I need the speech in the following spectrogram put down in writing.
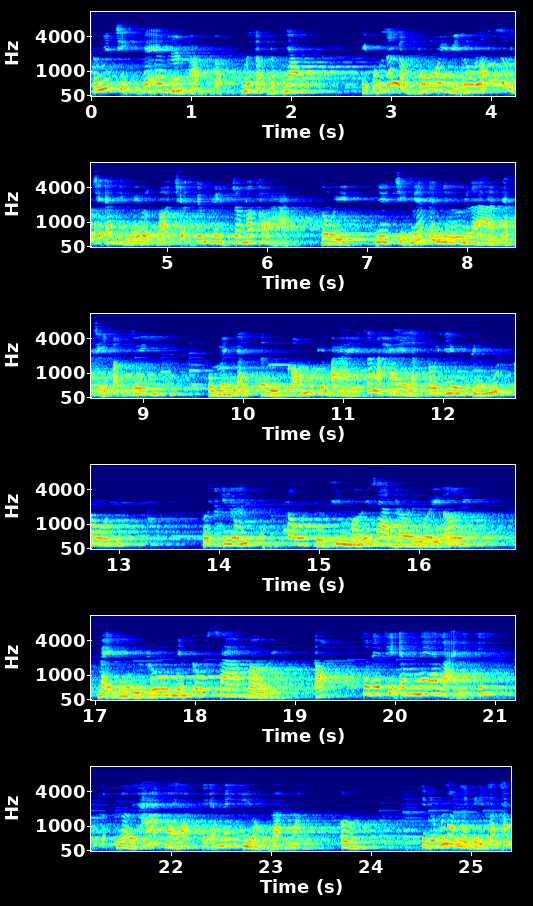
Giống như chị với em Ừ. gặp, mới gặp được nhau thì cũng rất là vui vì lâu lắm rồi chị em mình mới được nói chuyện tiếng Việt cho nó thỏa. Rồi như chị biết như là nhạc sĩ Phạm Duy của mình đấy từng có một cái bài rất là hay là tôi yêu tiếng nước tôi tôi yêu nước tôi từ khi mới ra đời người ơi mẹ hiền ru những câu xa vời. Đó cho nên khi em nghe lại những cái lời hát này á, thì em mới hiểu rằng là ừ thì đúng là người Việt ta khắt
